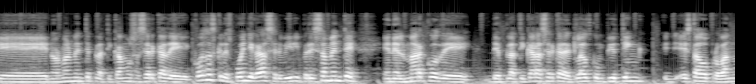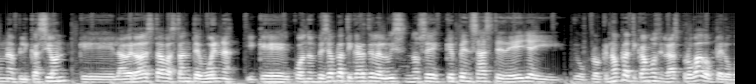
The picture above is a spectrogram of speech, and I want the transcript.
que normalmente platicamos acerca de cosas que les pueden llegar a servir y precisamente en el marco de, de, platicar acerca del cloud computing he estado probando una aplicación que la verdad está bastante buena y que cuando empecé a platicártela Luis no sé qué pensaste de ella y porque no platicamos ni la has probado pero,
